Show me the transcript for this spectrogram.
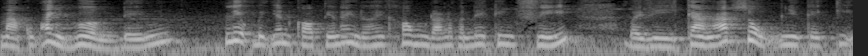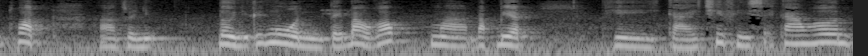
mà cũng ảnh hưởng đến liệu bệnh nhân có tiến hành được hay không? Đó là vấn đề kinh phí. Bởi vì càng áp dụng những cái kỹ thuật à, rồi những từ những cái nguồn tế bào gốc mà đặc biệt thì cái chi phí sẽ cao hơn.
